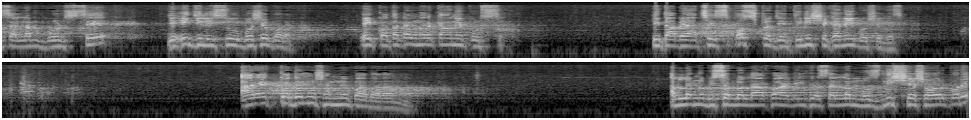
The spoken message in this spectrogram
সাল্লাম বলছে যে, ইজলিসু, বসে পড়ো। এই কথাটা ওনার কানে পড়ছে। কিতাবে আছে স্পষ্ট যে তিনি সেখানেই বসে গেছেন আর এক কদমও সামনে পা বাড়ানো। আল্লাহ নবী সাল্লাহ মজলিস শেষ হওয়ার পরে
